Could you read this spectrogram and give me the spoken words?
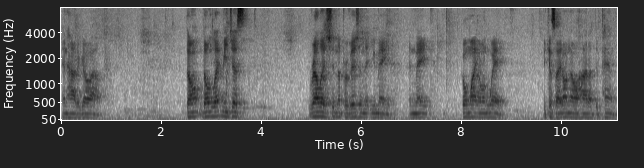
and how to go out. Don't, don't let me just relish in the provision that you made and make go my own way because I don't know how to depend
